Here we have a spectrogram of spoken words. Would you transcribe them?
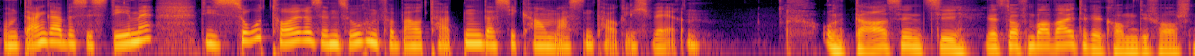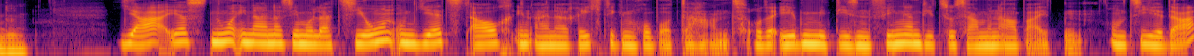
Und dann gab es Systeme, die so teure Sensoren verbaut hatten, dass sie kaum massentauglich wären. Und da sind Sie jetzt offenbar weitergekommen, die Forschenden. Ja, erst nur in einer Simulation und jetzt auch in einer richtigen Roboterhand oder eben mit diesen Fingern, die zusammenarbeiten. Und siehe da,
